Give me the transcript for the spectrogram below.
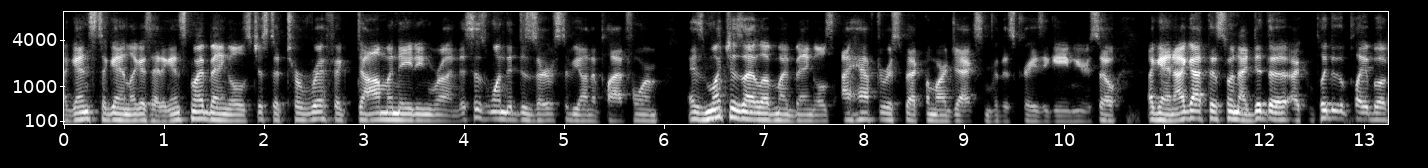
against again, like I said, against my Bengals. Just a terrific, dominating run. This is one that deserves to be on the platform as much as I love my Bengals, I have to respect Lamar Jackson for this crazy game here. So again, I got this one. I did the I completed the playbook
